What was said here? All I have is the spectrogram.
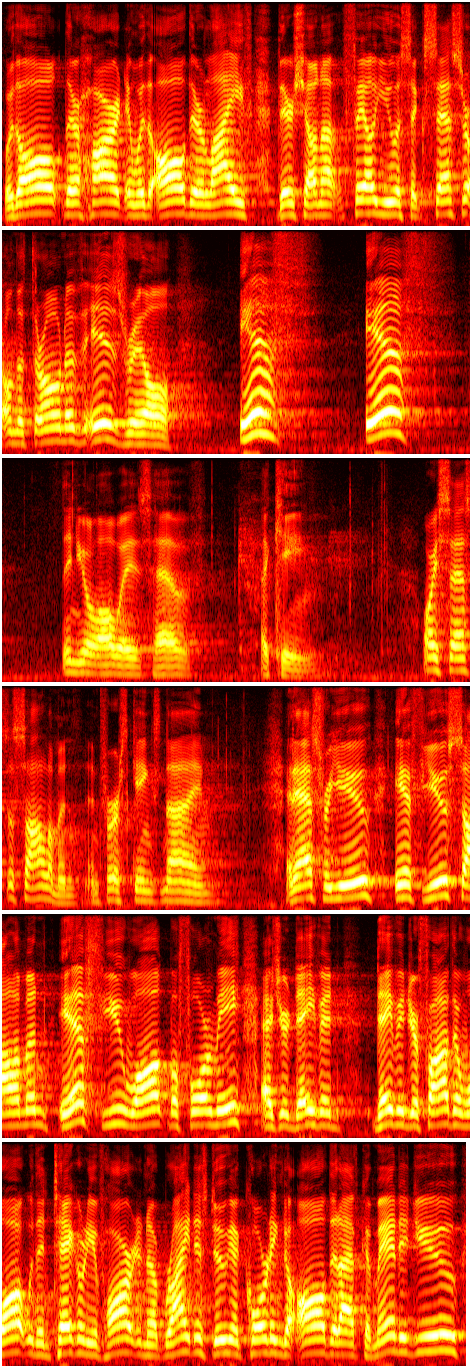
with all their heart and with all their life, there shall not fail you a successor on the throne of Israel. If, if, then you'll always have a king. Or he says to Solomon in 1 Kings 9, and as for you, if you, Solomon, if you walk before me as your David, David your father walked with integrity of heart and uprightness, doing according to all that I've commanded you,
